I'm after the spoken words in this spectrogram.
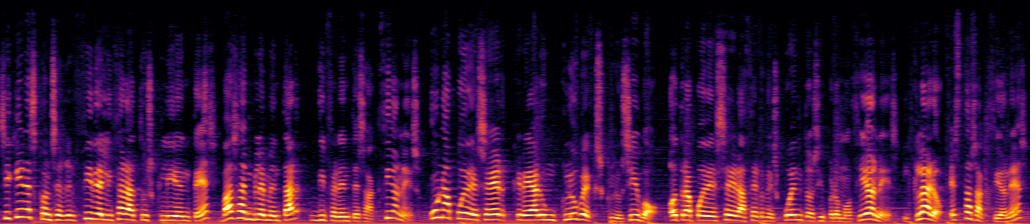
si quieres conseguir fidelizar a tus clientes, vas a implementar diferentes acciones. Una puede ser crear un club exclusivo, otra puede ser hacer descuentos y promociones. Y claro, estas acciones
